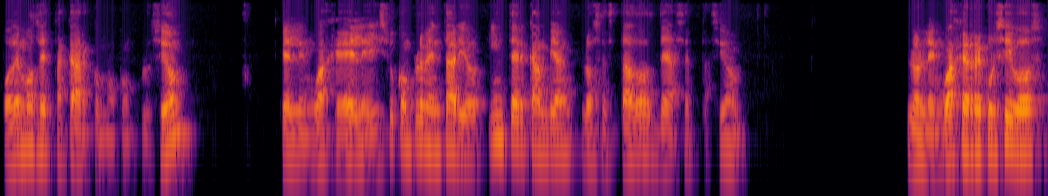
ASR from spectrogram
podemos destacar como conclusión que el lenguaje L y su complementario intercambian los estados de aceptación. Los lenguajes recursivos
